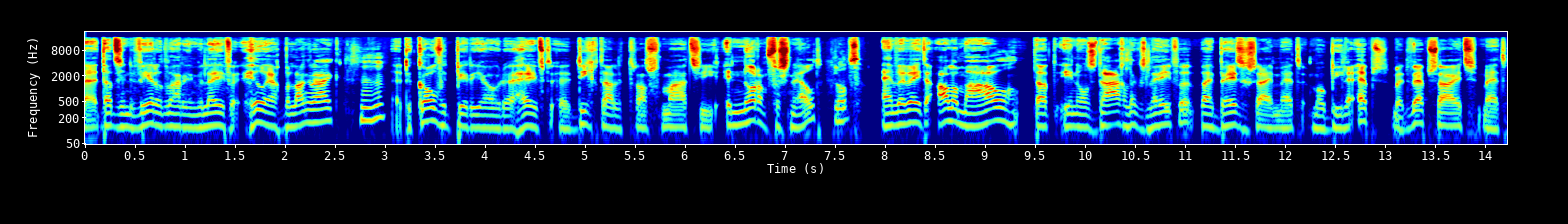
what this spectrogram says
uh, dat is in de wereld waarin we leven heel erg belangrijk. Mm -hmm. de COVID-periode heeft uh, digitale transformatie enorm versneld. Klopt. En we weten allemaal dat in ons dagelijks leven wij bezig zijn met mobiele apps, met websites, met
